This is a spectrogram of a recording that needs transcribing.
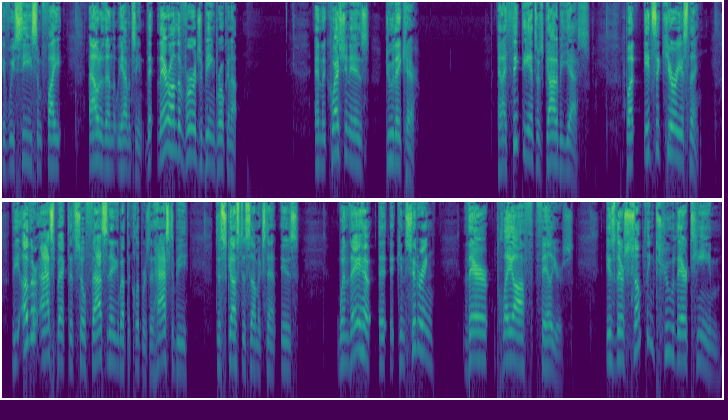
if we see some fight out of them that we haven't seen. They're on the verge of being broken up. And the question is do they care? And I think the answer's got to be yes. But it's a curious thing. The other aspect that's so fascinating about the Clippers that has to be discussed to some extent is when they have, uh, uh, considering their playoff failures, is there something to their team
